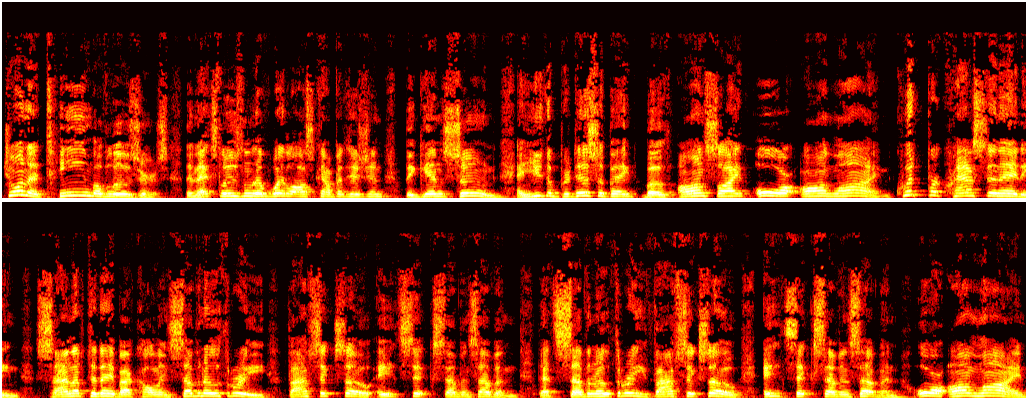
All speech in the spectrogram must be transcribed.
Join a team of losers. The next Lose and Live weight loss competition begins soon, and you can participate both on-site or online. Quit procrastinating. Sign up today by calling 703-560-8677. That's 703-560-8677 or online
